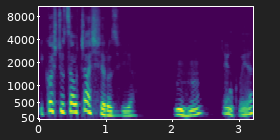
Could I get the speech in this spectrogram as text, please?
i Kościół cały czas się rozwija. Mhm, dziękuję.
